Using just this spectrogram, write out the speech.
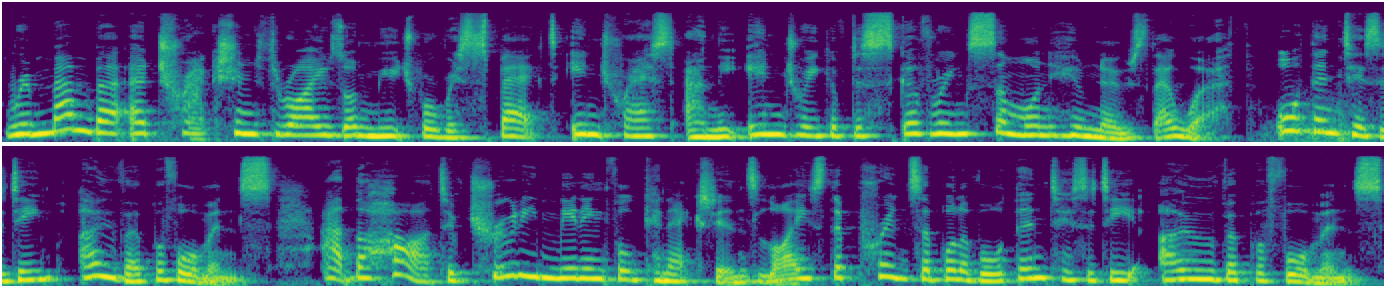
Remember, attraction thrives on mutual respect, interest, and the intrigue of discovering someone who knows their worth. Authenticity over performance. At the heart of truly meaningful connections lies the principle of authenticity over performance.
